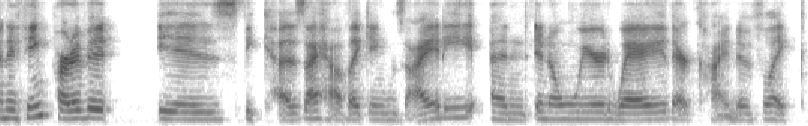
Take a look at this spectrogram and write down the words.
and I think part of it is because I have like anxiety, and in a weird way, they're kind of like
